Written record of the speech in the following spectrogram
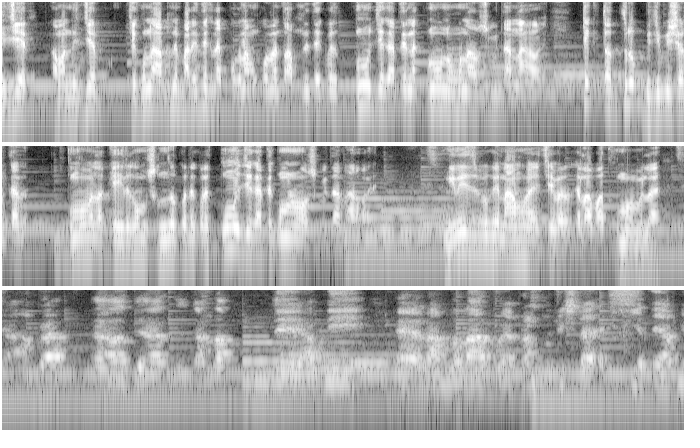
নিজের আমার নিজের যে কোনো আপনি বাড়িতে একটা প্রোগ্রাম করবেন তো আপনি দেখবেন কোনো জায়গাতে না কোনো নমুনা অসুবিধা না হয়। ঠিক তদ্রুপ বিজেপি সরকার কুম্ভ মেলাকে এরকম সুন্দর করে করে কোনো জায়গাতে কোনো অসুবিধা না হয়। গিনিজ বুকে নাম হয়েছে এবার এলাহাবাদ কুম্ভ মেলায় আচ্ছা, আমরা জানলাম যে আপনি রামলালার প্রাণ প্রতিষ্ঠায় ইয়েতে আপনি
